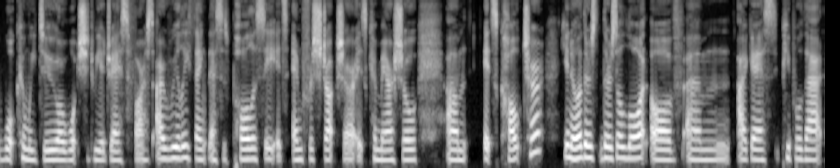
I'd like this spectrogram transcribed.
what can we do or what should we address first? I really think this is policy, it's infrastructure, it's commercial, um, it's culture. You know, there's there's a lot of um, I guess people that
